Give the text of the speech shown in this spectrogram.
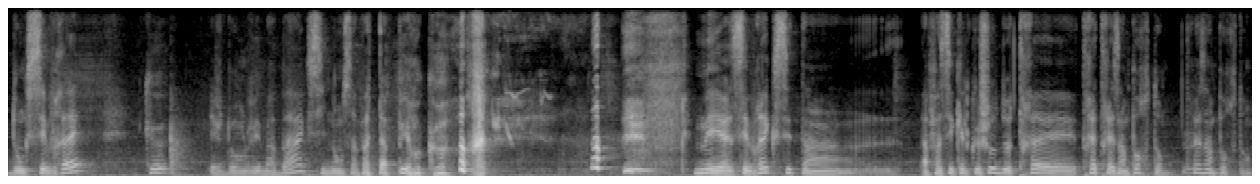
Donc c'est vrai que je dois enlever ma bague, sinon ça va taper encore. Mais euh, c'est vrai que c'est un, enfin c'est quelque chose de très très très important, très important.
